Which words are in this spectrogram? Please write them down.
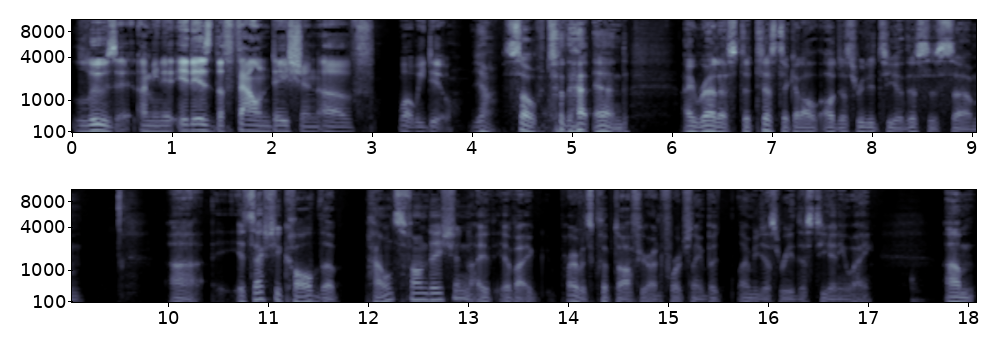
lose it. I mean, it, it is the foundation of what we do. Yeah. So to that end, I read a statistic, and I'll I'll just read it to you. This is um, uh, it's actually called the Pounce Foundation. I if I part of it's clipped off here, unfortunately, but let me just read this to you anyway. Um,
